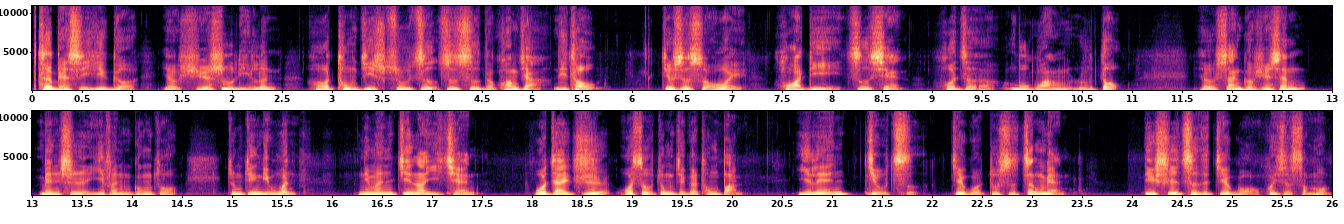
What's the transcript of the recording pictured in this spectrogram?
特别是一个有学术理论和统计数字支持的框架里头，就是所谓画地自限或者目光如豆。有三个学生面试一份工作，总经理问：“你们进来以前，我在指我手中这个铜板，一连九次，结果都是正面。第十次的结果会是什么？”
